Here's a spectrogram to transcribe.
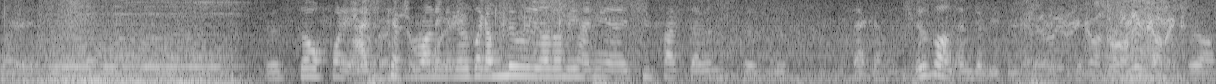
hilarious it was so funny. I just kept running, and there was like a million of them behind me. I had two five sevens because it was that kind of. It was on MW3. But, um,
